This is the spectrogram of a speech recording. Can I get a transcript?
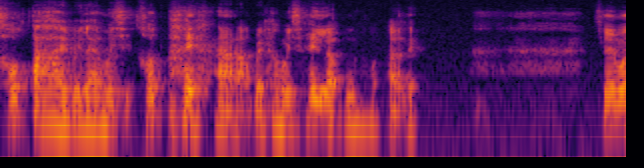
เขาตายไปแล้วไม่ใช่เขาตายห่าไปแล้วไม่ใช่เหรอมูฮัมหมัดอาลี ใช่ไหม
